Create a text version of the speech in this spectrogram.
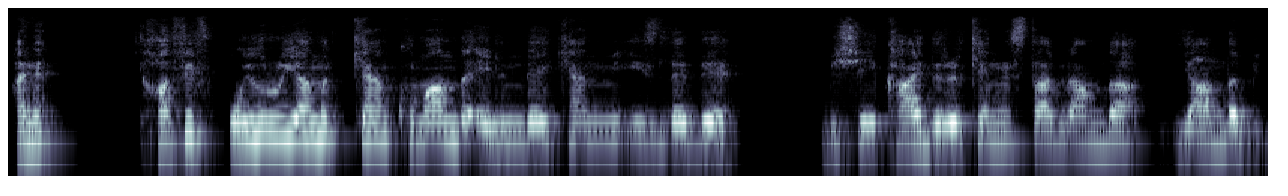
Hani hafif uyur uyanıkken kumanda elindeyken mi izledi? Bir şeyi kaydırırken Instagram'da yanda bir-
